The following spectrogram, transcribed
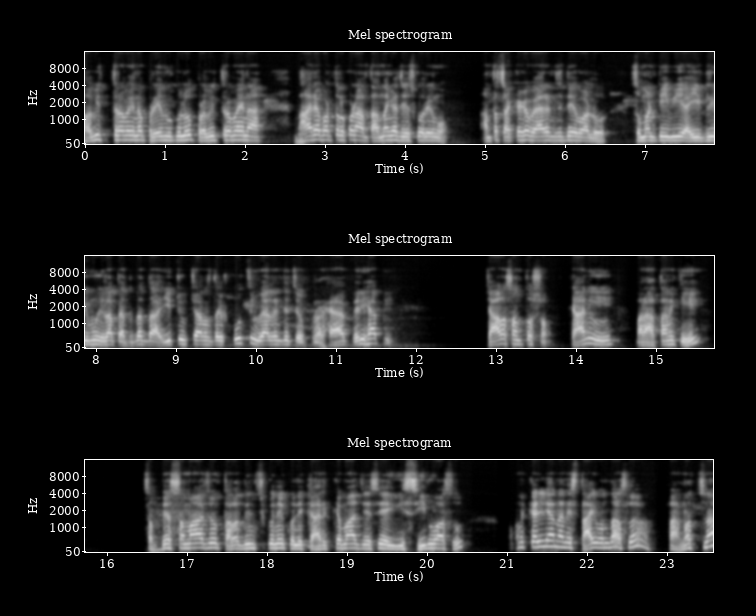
పవిత్రమైన ప్రేమికులు పవిత్రమైన భార్యాభర్తలు కూడా అంత అందంగా చేసుకోరేమో. అంత చక్కగా వ్యాలెంటైన్స్ డే వాళ్ళు సుమన్ టీవీ ఐ డ్రీమ్ ఇలా పెద్ద పెద్ద యూట్యూబ్ ఛానల్స్ దగ్గర కూర్చుని వ్యాలెంటైన్ చెప్పుకున్నారు హ్యాపీ వెరీ హ్యాపీ చాలా సంతోషం. కానీ మరి అతనికి సభ్య సమాజం తలదించుకునే కొన్ని కార్యక్రమాలు చేసే ఈ శ్రీనివాసు పవన్ కళ్యాణ్ అనే స్థాయి ఉందా అసలు? అనొచ్చునా?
